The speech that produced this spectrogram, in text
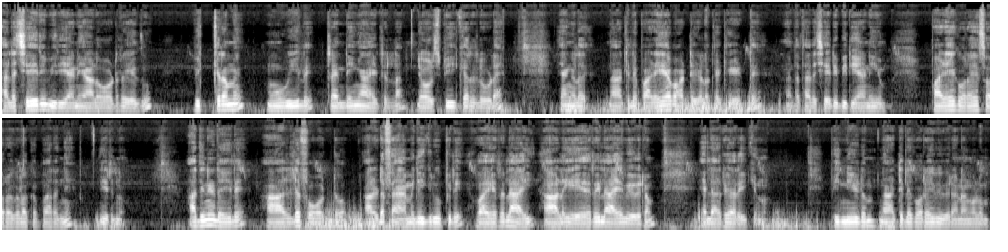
തലശ്ശേരി ബിരിയാണി ആൾ ഓർഡർ ചെയ്തു. വിക്രം മൂവിയിൽ ട്രെൻഡിങ് ആയിട്ടുള്ള ലൗഡ് സ്പീക്കറിലൂടെ ഞങ്ങൾ നാട്ടിലെ പഴയ പാട്ടുകളൊക്കെ കേട്ട് നല്ല തലശ്ശേരി ബിരിയാണിയും പഴയ കുറേ സ്വറകളൊക്കെ പറഞ്ഞ് ഇരുന്നു. അതിനിടയിൽ ആളുടെ ഫോട്ടോ ആളുടെ ഫാമിലി ഗ്രൂപ്പിൽ വൈറലായി ആൾ എയറിലായ വിവരം എല്ലാവരെയും അറിയിക്കുന്നു. പിന്നീടും നാട്ടിലെ കുറേ വിവരണങ്ങളും.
